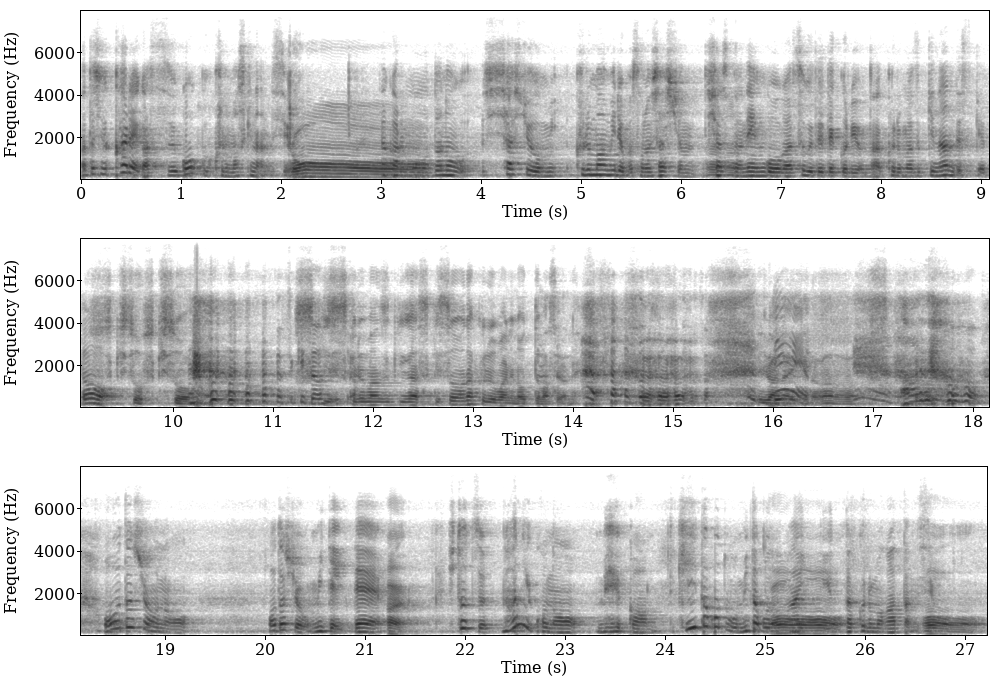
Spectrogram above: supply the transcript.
私彼がすごく車好きなんですよ。だからもうどの車種を見車を見ればその車種の車種の年号がすぐ出てくるような車好きなんですけど好きそう好きそう。好きそう 車好きが好きそうな車に乗ってますよね。言わないけど、あのオートショーのオートショーを見ていてはい。一つ「何このメーカー」って聞いたことも見たことないって言った車があったんですよ。お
